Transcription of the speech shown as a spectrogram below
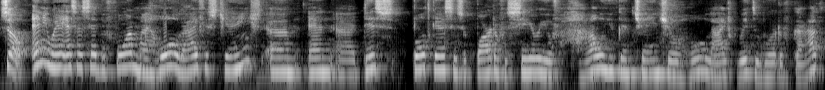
so anyway, as I said before, my whole life has changed, um, and uh, this podcast is a part of a series of how you can change your whole life with the Word of God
